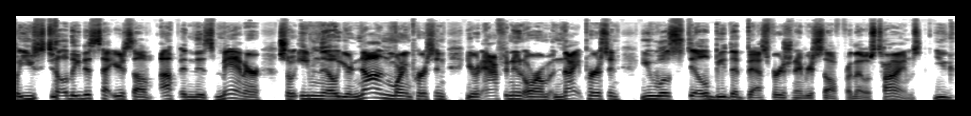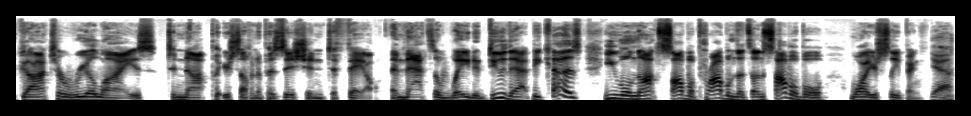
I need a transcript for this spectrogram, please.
but you still need to set yourself up in this manner. So even though you're not a morning person, you're an afternoon or a night person, you will still be the best version of yourself for those times. You got to realize to not put yourself in a position to fail. And that's a way to do that because you will not solve a problem that's unsolvable while you're sleeping. Yeah,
